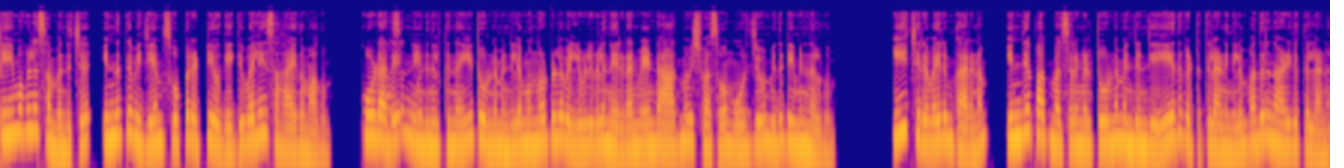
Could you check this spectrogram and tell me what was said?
ടീമുകളെ സംബന്ധിച്ച് ഇന്നത്തെ വിജയം സൂപ്പർ എട്ട് യോഗയ്ക്ക് വലിയ സഹായകമാകും. കൂടാതെ നീണ്ടുനിൽക്കുന്ന ഈ ടൂർണമെന്റിലെ മുന്നോട്ടുള്ള വെല്ലുവിളികളെ നേരിടാൻ വേണ്ട ആത്മവിശ്വാസവും ഊർജവും ഇത് ടീമിന് നൽകും. ഈ ചിരവൈരും കാരണം ഇന്ത്യ പാക് മത്സരങ്ങൾ ടൂർണമെന്റിന്റെ ഏത് ഘട്ടത്തിലാണെങ്കിലും അതൊരു നാഴികക്കല്ലാണ്.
